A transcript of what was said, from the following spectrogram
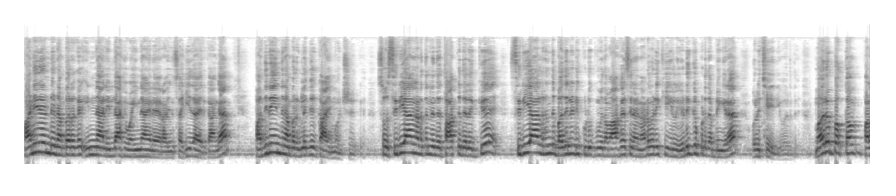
பனிரெண்டு நபர்கள் இன்னால் இல்லாஹி வைனா இளையராஜன் சகிதா இருக்காங்க. பதினைந்து நபர்களுக்கு காயம் வச்சிருக்கு. ஸோ சிரியாவில் நடத்தின இந்த தாக்குதலுக்கு சிரியாவிலிருந்து பதிலடி கொடுக்கும் விதமாக சில நடவடிக்கைகள் எடுக்கப்படுது அப்படிங்கிற ஒரு செய்தி வருது. மறுபக்கம் பல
